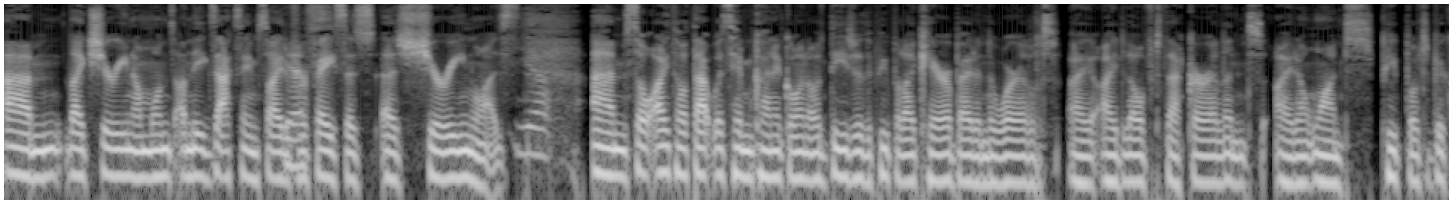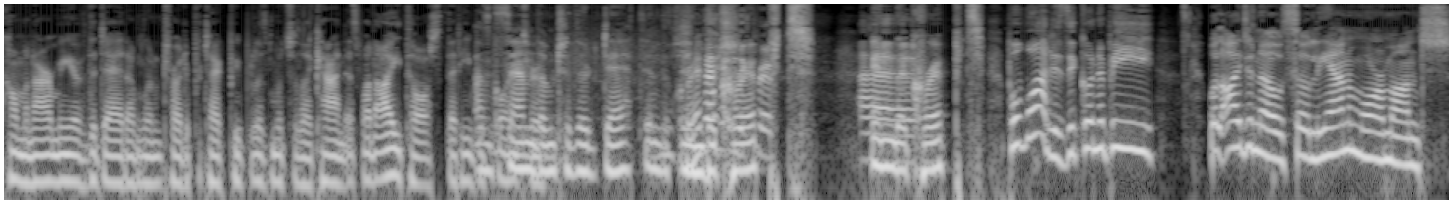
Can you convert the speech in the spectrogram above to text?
um like Shireen on one on the exact same side of her face as as Shireen was Yeah. um so I thought that was him kind of going oh these are the people I care about in the world I I loved that girl and I don't want people to become an army of the dead I'm going to try to protect people as much as I can is what I thought that he was going to. And going send through them to their death in the crypt. In the crypt. In the Um, crypt. But what is it going to be? Well, I don't know. So Lyanna Mormont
